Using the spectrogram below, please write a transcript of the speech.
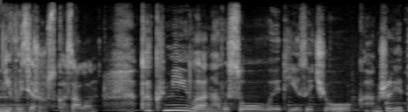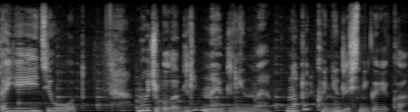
«Не выдержу», — сказал он. «Как мило она высовывает язычок, как же это ей идет!» Ночь была длинная-длинная, но только не для снеговика.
